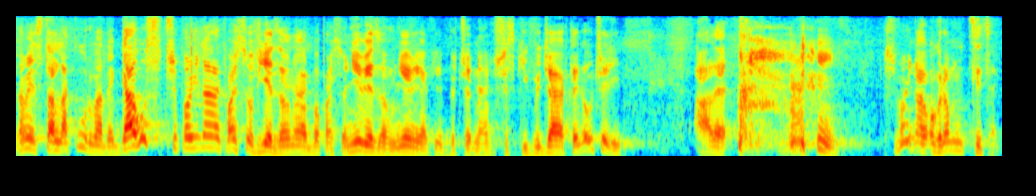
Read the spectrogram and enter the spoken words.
No więc ta la kurwa de Gauss przypomina, jak Państwo wiedzą, no albo Państwo nie wiedzą, nie wiem, jakie, czy na wszystkich wydziałach tego uczyli, ale przypomina ogromny cycek.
